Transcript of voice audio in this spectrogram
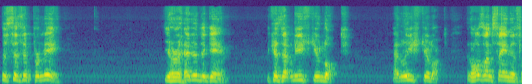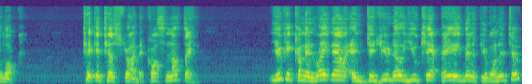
this isn't for me. You're ahead of the game because at least you looked. At least you looked. And all I'm saying is look, take a test drive. It costs nothing. You could come in right now and did you know you can't pay even if you wanted to?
